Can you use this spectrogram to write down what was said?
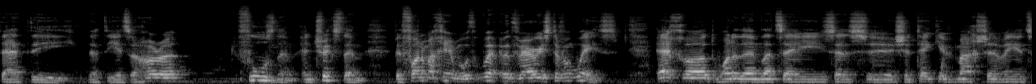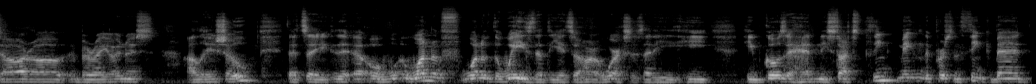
That the that the yetzahara fools them and tricks them with, with various different ways. Echad, one of them, let's say, says shetekiv machshev yetzahara berayonis. That's a uh, one of one of the ways that the Yetzirah works is that he he he goes ahead and he starts think making the person think bad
